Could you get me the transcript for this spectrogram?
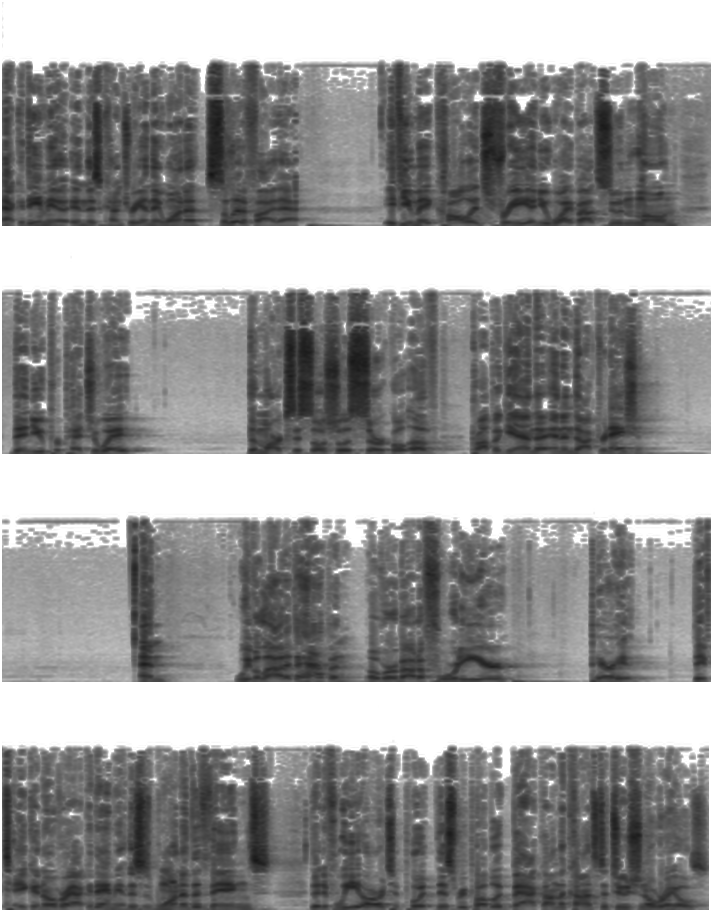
academia in this country and they want to solidify that. If you make college free and you wipe out student loan, then you perpetuate the Marxist socialist circle of propaganda and indoctrination. And we've allowed it to happen over about a 40 year period. They've taken over academia. This is one of the things that if we are to put this republic back on the constitutional rails,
